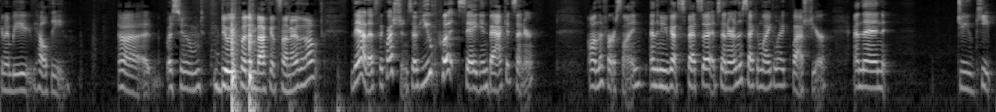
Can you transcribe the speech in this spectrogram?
gonna be healthy uh assumed do we put him back at center though? yeah that's the question so if you put Seguin back at center on the first line and then you've got Spezza at center on the second line like last year and then do you keep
